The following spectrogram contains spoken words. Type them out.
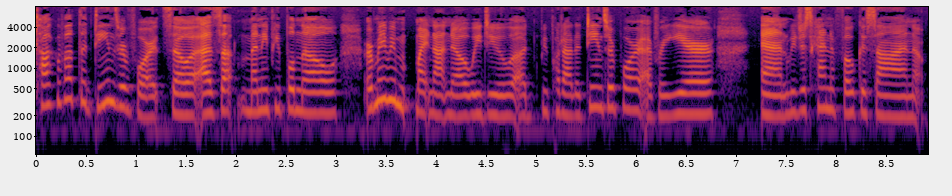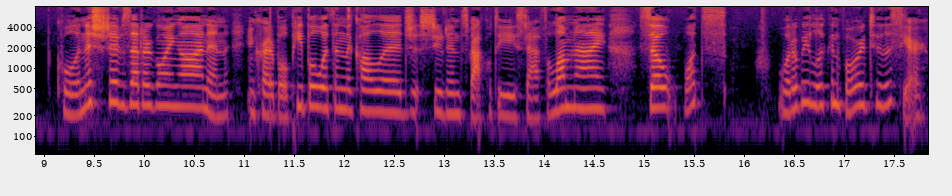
talk about the Dean's Report. So, as uh, many people know, or maybe might not know, we do uh, we put out a Dean's Report every year, and we just kind of focus on cool initiatives that are going on and incredible people within the college, students, faculty, staff, alumni. So, what's what are we looking forward to this year?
